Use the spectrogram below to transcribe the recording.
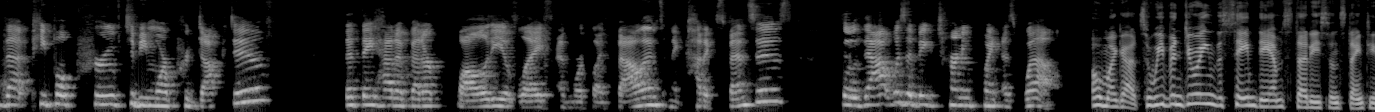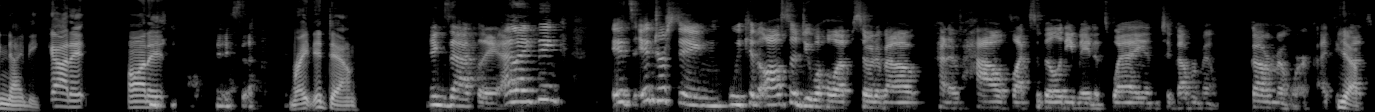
that people proved to be more productive, that they had a better quality of life and work life balance, and it cut expenses. So that was a big turning point as well. Oh my God. So we've been doing the same damn study since 1990. Got it. On it. exactly. Writing it down. Exactly. And I think it's interesting. We could also do a whole episode about kind of how flexibility made its way into government government work. I think Yeah. that's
